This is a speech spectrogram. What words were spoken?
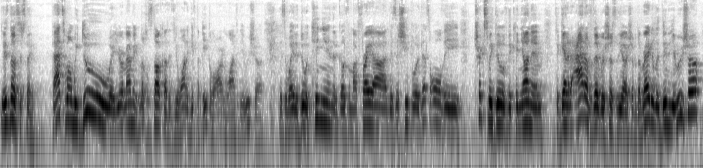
There's no such thing. That's when we do, uh, you're remembering Michal if you want to give the people who aren't in line for the Yerusha, there's a way to do a kinyan that goes to Mafreya, there's a shibud, that's all the tricks we do of the kinyanim to get it out of the Rishus of the Yerusha. But the regular din of Yerusha,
